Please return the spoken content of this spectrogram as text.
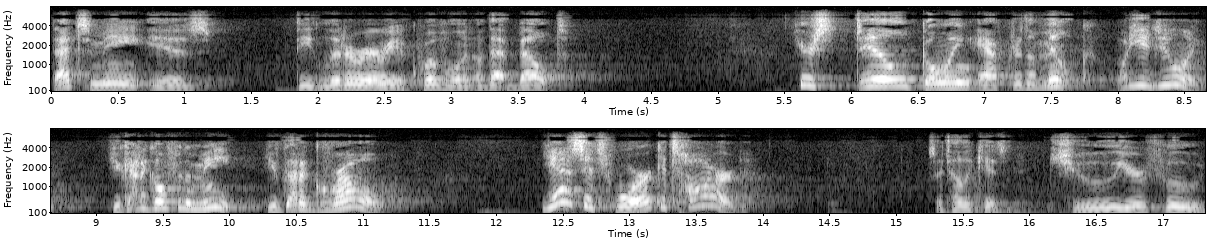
that to me is the literary equivalent of that belt you're still going after the milk. What are you doing? You got to go for the meat. You've got to grow. Yes, it's work. It's hard. So I tell the kids, chew your food.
